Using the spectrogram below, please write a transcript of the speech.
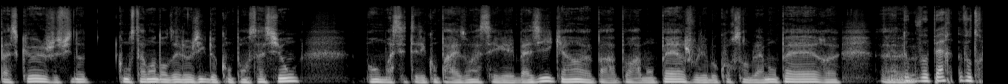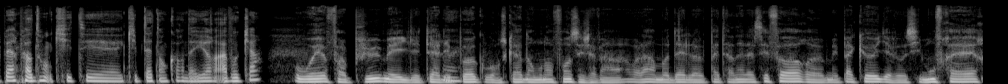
parce que je suis constamment dans des logiques de compensation. Bon, moi, c'était des comparaisons assez basiques hein, par rapport à mon père. Je voulais beaucoup ressembler à mon père. Euh, euh, Donc, vos votre père, pardon, qui était, qui est peut-être encore d'ailleurs avocat? Oui, enfin plus, mais il était à l'époque ou en tout cas dans mon enfance, et j'avais un, voilà un modèle paternel assez fort, euh, mais pas que. Il y avait aussi mon frère,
